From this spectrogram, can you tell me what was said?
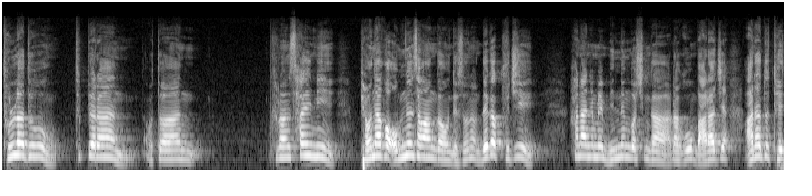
돌라도 특별한 어떠한 그런 삶이 변화가 없는 상황 가운데서는 내가 굳이 하나님을 믿는 것인가라고 말하지 않아도 되-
